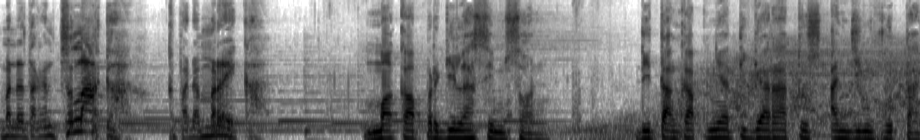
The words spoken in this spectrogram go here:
mendatangkan celaka kepada mereka. Maka pergilah Simpson, ditangkapnya 300 anjing hutan,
